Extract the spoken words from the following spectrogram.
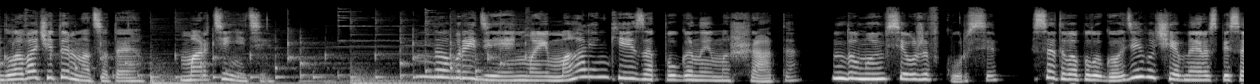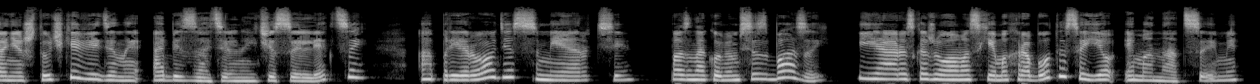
Глава 14. Мартинити. Добрый день, мои маленькие запуганные мышата. Думаю, все уже в курсе. С этого полугодия в учебное расписание штучки введены обязательные часы лекций о природе смерти. Познакомимся с базой. Я расскажу вам о схемах работы с ее эманациями.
